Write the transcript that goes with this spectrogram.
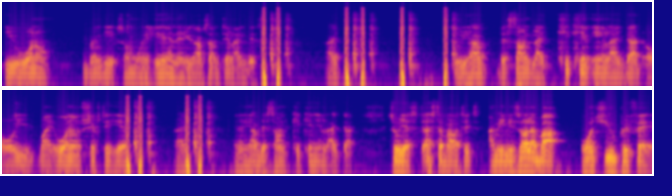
you want to bring it somewhere here and then you have something like this, right? So you have the sound like kicking in like that, or you might want to shift it here, right? And then you have the sound kicking in like that. So yes, that's about it. I mean, it's all about what you prefer,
